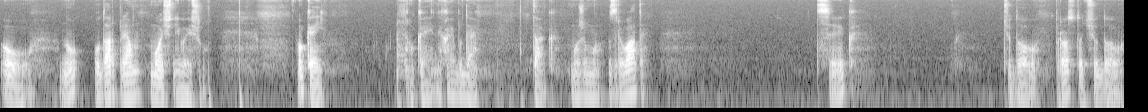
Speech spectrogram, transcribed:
Оу, ну, удар прям мощний вийшов. Окей. Окей, нехай буде. Так, можемо зривати. Цик. Чудово, просто чудово.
